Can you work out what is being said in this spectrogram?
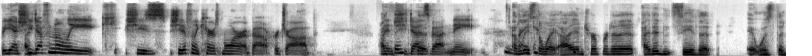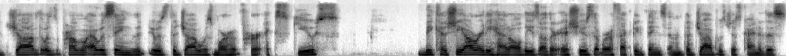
but yeah, she definitely she's she definitely cares more about her job than she does that- about Nate. at least the way I interpreted it, I didn't see that it was the job that was the problem. I was seeing that it was the job was more of her excuse because she already had all these other issues that were affecting things, and the job was just kind of this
